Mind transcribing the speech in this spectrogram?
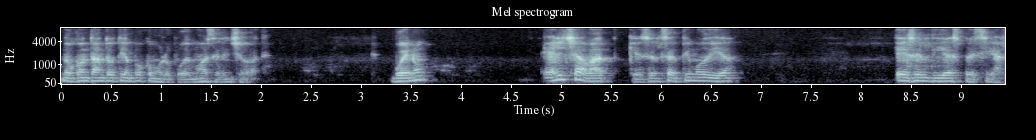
no con tanto tiempo como lo podemos hacer en Shabbat. Bueno, el Shabbat, que es el séptimo día, es el día especial.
